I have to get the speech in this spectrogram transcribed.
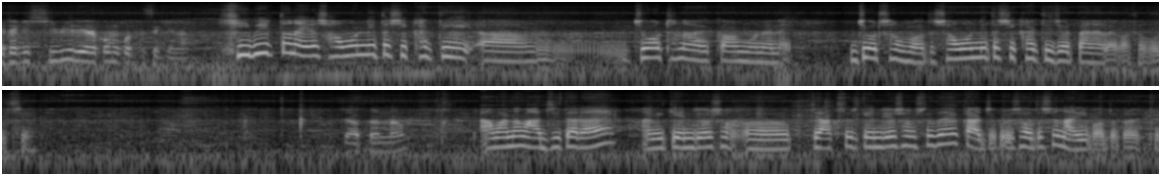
এটা কি শিবির এরকম করতেছে কিনা? শিবির তো না এটা সমন্বিত শিক্ষার্থী জোট নয় কম মনে নেই। জোট সম্ভবত সমন্বিত শিক্ষার্থী জোট প্যানেলের কথা বলছি। আচ্ছা, আপনার নাম? আমার নাম আজিতা রায়। আমি কেন্দ্রীয় চাকসুর কেন্দ্রীয় সংসদের কার্যকরী সদস্য নারী পদপ্রার্থী।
